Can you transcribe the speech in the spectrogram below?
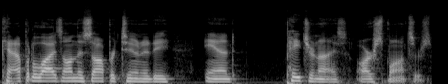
capitalize on this opportunity, and patronize our sponsors.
